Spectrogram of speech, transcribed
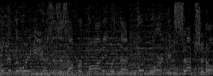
Look at the way he uses his upper body with that footwork. Exceptional.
